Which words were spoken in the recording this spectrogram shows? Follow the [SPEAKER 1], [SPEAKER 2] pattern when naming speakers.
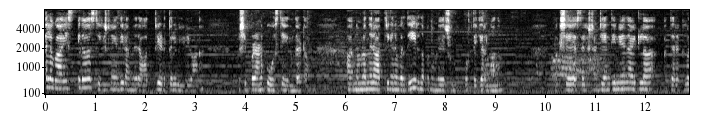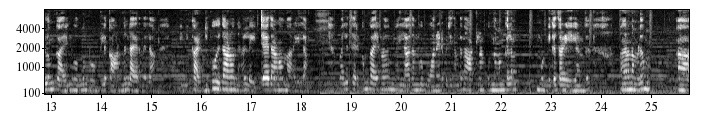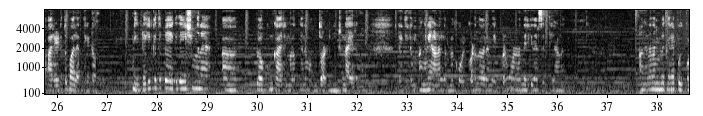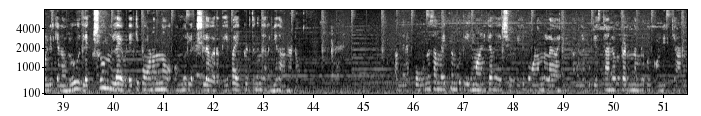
[SPEAKER 1] Hello guys ഇത് ശ്രീകൃഷ്ണ ജയന്തിയുടെ അന്ന് രാത്രി എടുത്തൊരു വീഡിയോ ആണ്. പക്ഷെ ഇപ്പോഴാണ് പോസ്റ്റ് ചെയ്യുന്നത് കേട്ടോ. നമ്മളന്ന് രാത്രി ഇങ്ങനെ വെറുതെ ഇരുന്നപ്പോൾ നമ്മൾ വിചാരിച്ചു പുറത്തേക്ക് ഇറങ്ങാമെന്ന് പക്ഷേ ശ്രീകൃഷ്ണ ജയന്തിന്റെതായിട്ടുള്ള തിരക്കുകളും കാര്യങ്ങളും ഒന്നും റോഡിൽ കാണുന്നുണ്ടായിരുന്നില്ല. ഇനി കഴിഞ്ഞു പോയതാണോ? ഞങ്ങൾ ലേറ്റ് ആയതാണോ എന്നറിയില്ല. വലിയ തിരക്കും കാര്യങ്ങളൊന്നും ഇല്ലാതെ നമുക്ക് പോകാനായിട്ട് പറ്റി. നമ്മുടെ നാട്ടിലാണ് കുന്നമംഗലം മുണ്ടിക്കൽത്തറ ഏരിയ ആണിത് അങ്ങനെ നമ്മൾ അരയെടുത്ത് പാലെത്തി കേട്ടോ. ഇവിടേക്കൊക്കെ എത്തിയപ്പോൾ ഏകദേശം ഇങ്ങനെ ബ്ലോക്കും കാര്യങ്ങളൊക്കെ ഇങ്ങനെ വന്നു തുടങ്ങിയിട്ടുണ്ടായിരുന്നു. എങ്കിലും അങ്ങനെയാണല്ലോ നമ്മൾ കോഴിക്കോട് എന്ന് പറയുന്നത്. എപ്പോഴും വളർന്നിരിക്കുന്ന ഒരു സിറ്റിയാണ്. അങ്ങനെ നമ്മളിങ്ങനെ പോയിക്കൊണ്ടിരിക്കണം ഒരു ലക്ഷ്യമൊന്നുമില്ല. എവിടേക്ക് പോകണം എന്നോ ഒന്നൊരു ലക്ഷ്യമില്ല. വെറുതെ ബൈക്ക് എടുത്ത് ഇങ്ങനെ ഇറങ്ങിയതാണ് കേട്ടോ. അങ്ങനെ പോകുന്ന സമയത്ത് നമുക്ക് തീരുമാനിക്കാൻ വിചാരിച്ചു. എവിടേക്ക് പോകണം എന്നുള്ള കാര്യം. അങ്ങനെ പുതിയ സ്ഥാനമൊക്കെ കടന്ന് നമ്മൾ പോയിക്കൊണ്ടിരിക്കുകയാണ്.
